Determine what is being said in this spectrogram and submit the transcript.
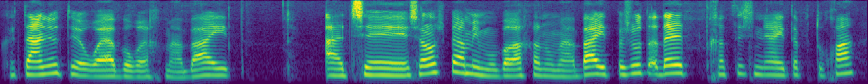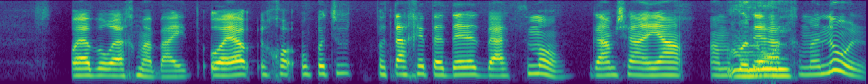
קטן יותר, הוא היה בורח מהבית. עד ששלוש פעמים הוא ברח לנו מהבית, פשוט הדלת חצי שנייה הייתה פתוחה, הוא היה בורח מהבית. הוא היה יכול, הוא פשוט פתח את הדלת בעצמו, גם שהיה המפתח מנעול. מנעול.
